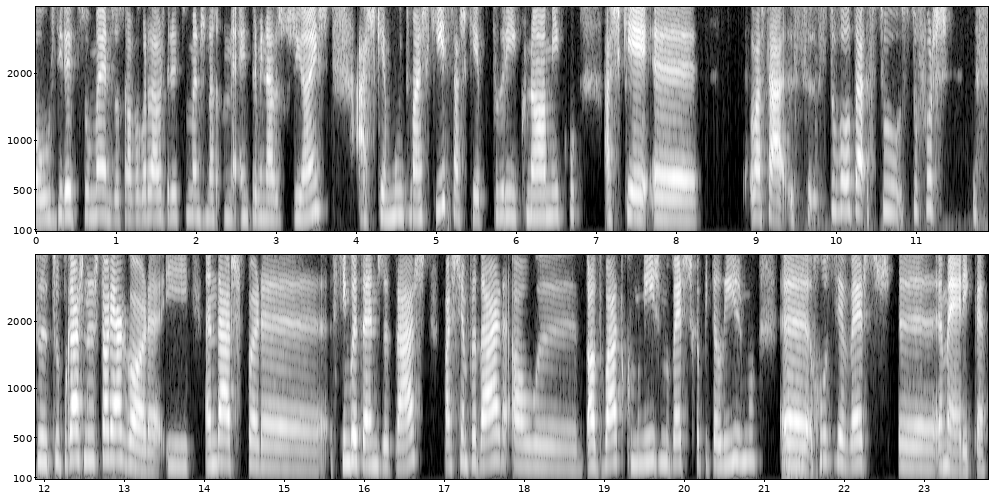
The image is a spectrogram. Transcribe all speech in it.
ou os direitos humanos ou salvaguardar os direitos humanos na, na, em determinadas regiões, acho que é muito mais que isso, acho que é poderio económico, acho que é. lá está, se, se tu voltar, se tu, se tu fores se tu pegares na história agora e andares para 50 anos atrás, vais sempre dar ao, uh, ao debate comunismo versus capitalismo, uh, Rússia versus uh, América.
